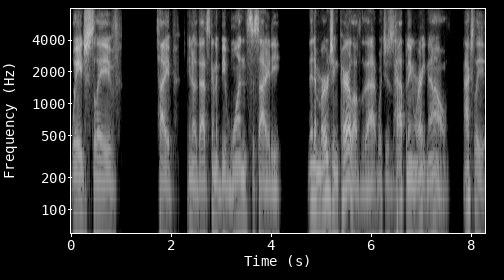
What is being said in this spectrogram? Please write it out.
wage slave type you know that's going to be one society. Then emerging parallel to that which is happening right now actually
